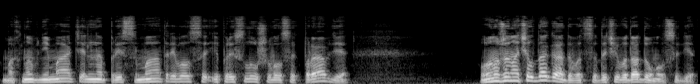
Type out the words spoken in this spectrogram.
Махно внимательно присматривался и прислушивался к правде. Он уже начал догадываться, до чего додумался дед.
